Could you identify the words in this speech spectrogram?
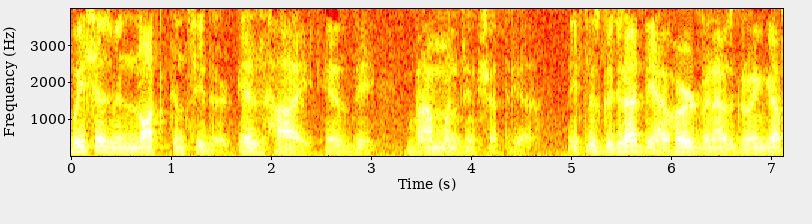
Vaishyas were not considered as high as the Brahmans and Kshatriyas. At least Gujarati, I have heard when I was growing up,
